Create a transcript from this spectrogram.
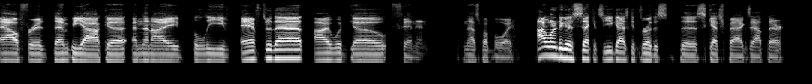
Alfred, then Beocca, and then I believe after that I would go Finan, and that's my boy. I wanted to go second, so you guys could throw this the sketch bags out there.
